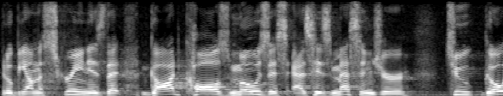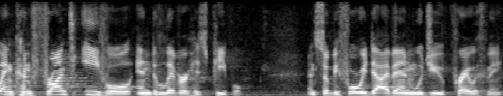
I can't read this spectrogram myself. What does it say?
it'll be on the screen, is that God calls Moses as his messenger to go and confront evil and deliver his people. And so, before we dive in, would you pray with me?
